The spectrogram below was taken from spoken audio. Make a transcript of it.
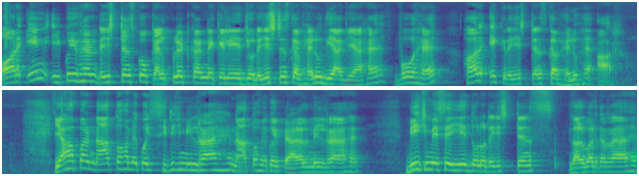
और इन इक्विवेलेंट रेजिस्टेंस को कैलकुलेट करने के लिए जो रेजिस्टेंस का वैल्यू दिया गया है, वो है हर एक रेजिस्टेंस का वैल्यू है आर यहाँ पर ना तो हमें कोई सीरीज़ मिल रहा है, ना तो हमें कोई पैरल मिल रहा है। बीच में से ये दोनों रेजिस्टेंस गड़बड़ कर रहा है।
